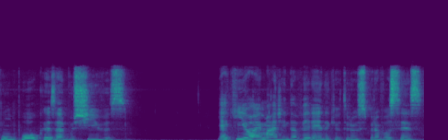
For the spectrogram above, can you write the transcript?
com poucas arbustivas. E aqui, ó, a imagem da vereda que eu trouxe para vocês.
